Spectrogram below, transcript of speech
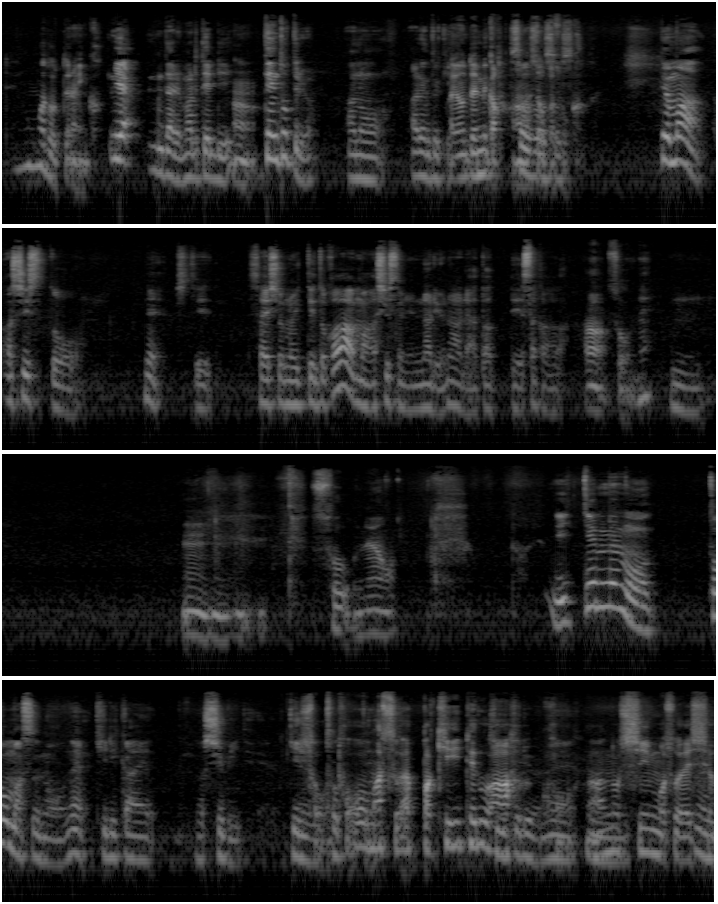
点は取ってないんか。ういや誰？マルテッリ、うん。点取ってるよ。あのあれの時。あ4点目か。あそうそうそう。かか。でもまあアシストをねして最初の1点とかはまあアシストになるよなあれ当たってサカが。あそうね。うん。うんうんうんそうね。1点目もトーマスのね切り替えの守備でそうトーマスがやっぱ効いてるわ。効いてるあのシーンもそうやし、うん。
